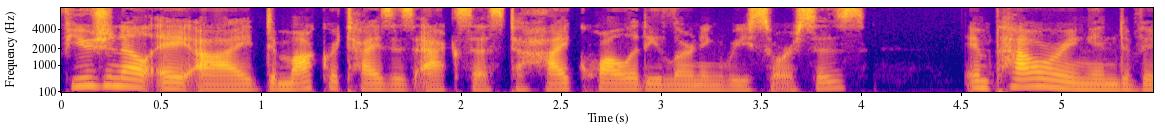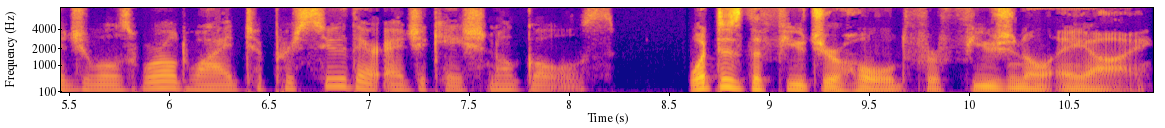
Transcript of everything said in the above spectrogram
FusionL AI democratizes access to high quality learning resources, empowering individuals worldwide to pursue their educational goals. What does the future hold for FusionL AI?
